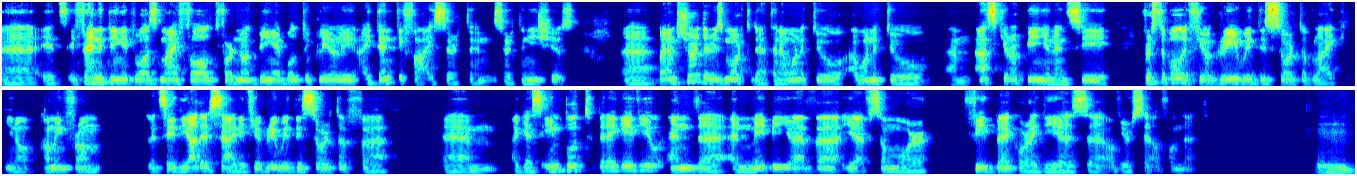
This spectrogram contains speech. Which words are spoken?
uh, it's if anything it was my fault for not being able to clearly identify certain certain issues. Uh, but I'm sure there is more to that, and I wanted to I wanted to um, ask your opinion and see first of all if you agree with this sort of like you know coming from let's say the other side if you agree with this sort of uh, um, I guess input that I gave you, and uh, and maybe you have uh, you have some more feedback or ideas uh, of yourself on that. Mm-hmm.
